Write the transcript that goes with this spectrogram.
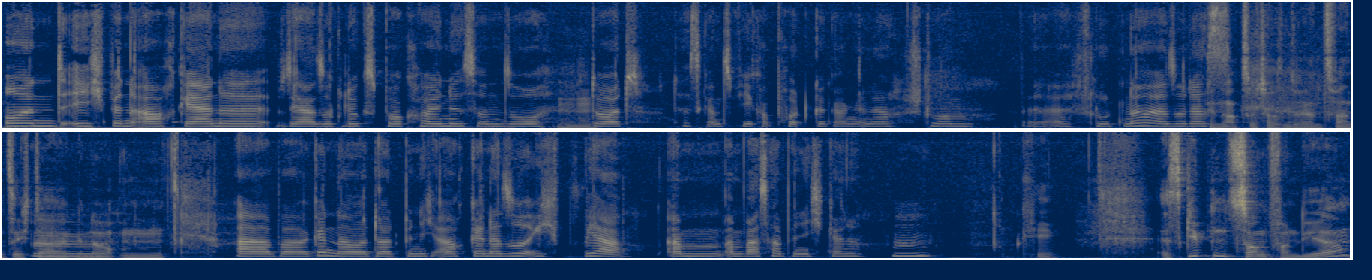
Und ich bin auch gerne, ja, so Glücksburg, Heulnis und so mhm. dort. Da ist ganz viel kaputt gegangen in der Sturmflut, äh, ne? Also das, genau, 2023 da, mm, genau. Mm. Aber genau, dort bin ich auch gerne. Also ich, ja, am, am Wasser bin ich gerne. Hm. Okay. Es gibt einen Song von dir,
